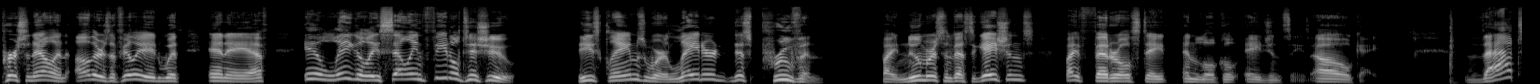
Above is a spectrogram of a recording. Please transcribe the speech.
personnel and others affiliated with NAF illegally selling fetal tissue. These claims were later disproven by numerous investigations by federal, state, and local agencies. Okay. That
